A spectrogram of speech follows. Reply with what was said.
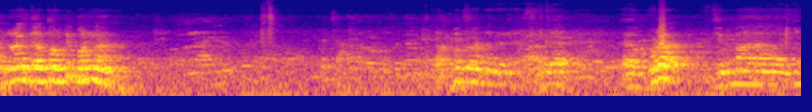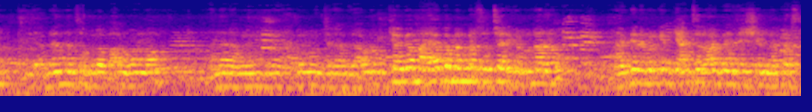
అందులో దేవత ఉంటే కొన్నాను అద్భుతమైన ఆవిడ కూడా సినిమా అభినందన సభలో పాల్గొన్నాం అందరిని అభినందించడం అభినందించడం రావడం ముఖ్యంగా మా యొక్క మెంబర్స్ వచ్చారు ఇక్కడ ఉన్నారు Indian American cancer organization members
